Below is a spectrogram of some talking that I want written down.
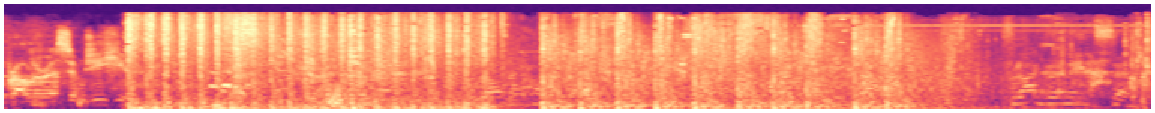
Prowler SMG here. Frag grenade set.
